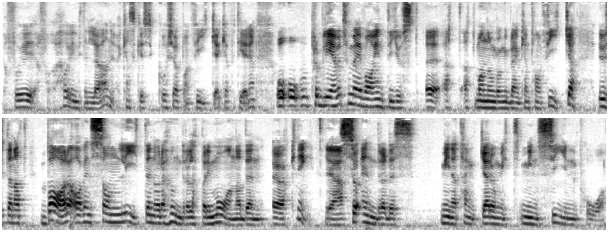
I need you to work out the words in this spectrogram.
jag, får ju, jag får, har ju en liten lön nu. Jag kanske ska gå och köpa en fika i kafeterian. Och, och, och problemet för mig var inte just att, att man någon gång ibland kan ta en fika. Utan att bara av en sån liten, några hundralappar i månaden ökning. Yeah. Så ändrades mina tankar och mitt, min syn på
